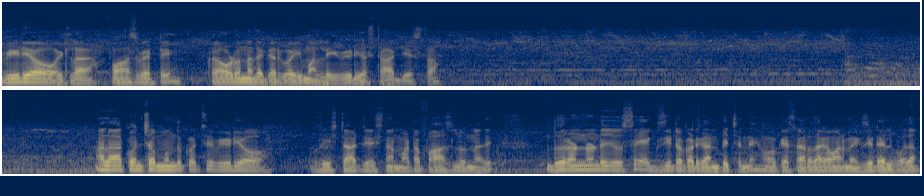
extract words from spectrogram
వీడియో ఇట్లా పాస్ పెట్టి క్రౌడ్ ఉన్న దగ్గరికి పోయి మళ్ళీ వీడియో స్టార్ట్ చేస్తా. అలా కొంచెం ముందుకొచ్చి వీడియో రీస్టార్ట్ చేసిన అనమాట పాజ్లు ఉన్నది. దూరం నుండి చూస్తే ఎగ్జిట్ ఒకటి కనిపించింది. ఓకే సరదాగా మనం ఎగ్జిట్ వెళ్ళిపోదాం.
